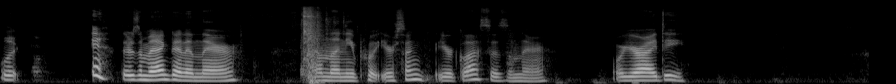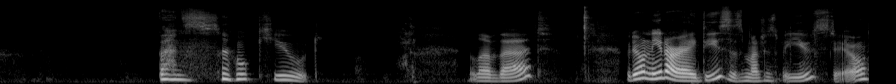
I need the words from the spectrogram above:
Look, eh, there's a magnet in there. And then you put your sun your glasses in there. Or your ID. That's so cute. Love that. We don't need our IDs as much as we used to.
